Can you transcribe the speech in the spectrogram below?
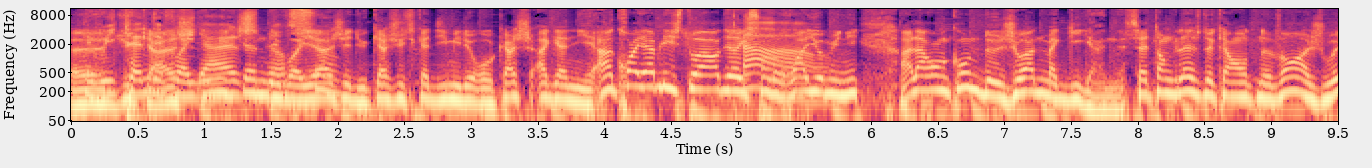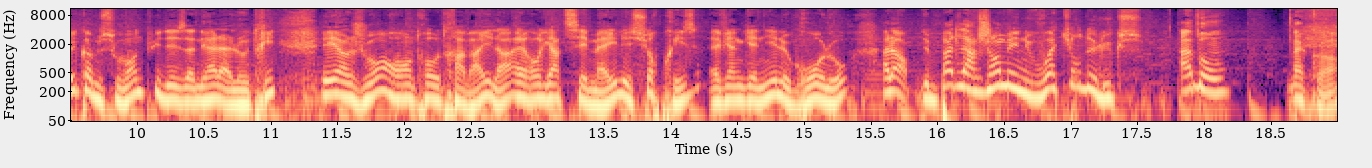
euh, Des du week-ends, des cash. voyages, Des voyages et du cash jusqu'à 10 000 euros cash à gagner. Incroyable histoire, direction Ah. le Royaume-Uni, à la rencontre de Joanne McGuigan. Cette Anglaise de 49 ans a joué comme souvent depuis des années à la loterie et un jour en rentrant au travail, là, elle regarde ses mails et surprise, elle vient de gagner le gros lot. Alors, pas de l'argent mais une voiture de luxe. Ah bon D'accord.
